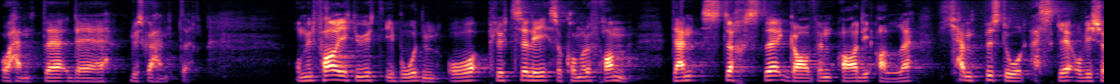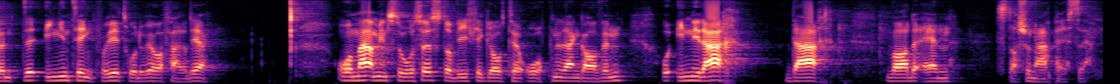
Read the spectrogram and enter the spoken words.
og hente det du skal hente. Og Min far gikk ut i boden, og plutselig så kommer det fram den største gaven av de alle. Kjempestor eske, og vi skjønte ingenting, for vi trodde vi var ferdige. Og meg og min storesøster vi fikk lov til å åpne den gaven, og inni der, der var det en stasjonær PC.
